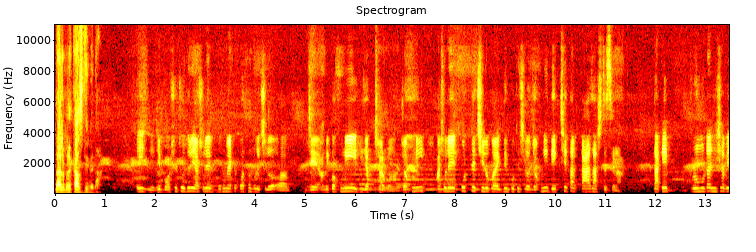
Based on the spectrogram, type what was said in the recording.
নাহলে আপনার কাজ দিবে না। এই যে বর্ষা চৌধুরী আসলে প্রথমে একটা কথা বলেছিল যে আমি কখনই হিজাব ছাড়বো না। যখনই আসলে করতে ছিল, কয়েকদিন করতে ছিল, যখনই দেখছে তার কাজ আসতেছে না, তাকে প্রমোটার হিসাবে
